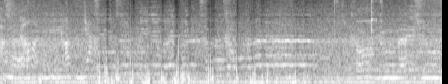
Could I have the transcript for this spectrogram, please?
ข้าวหมูทอดหมูทอดเป็นย่าง Call you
